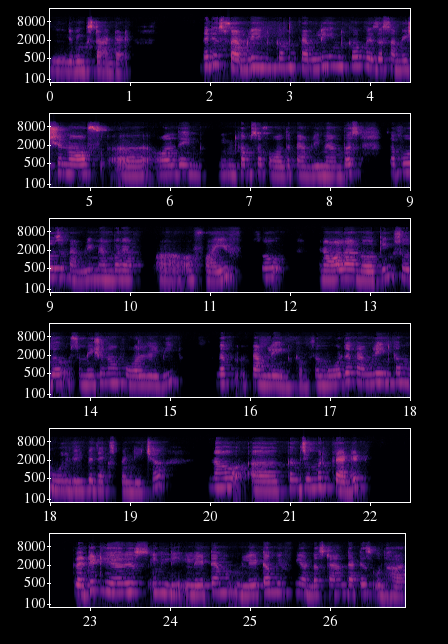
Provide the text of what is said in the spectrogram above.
living standard that is family income family income is a summation of uh, all the in incomes of all the family members suppose a family member of, uh, of five so, and all are working. So the summation of all will be the family income. So more the family income, more will be the expenditure. Now, uh, consumer credit. Credit here is in late term, late term if we understand that is udhar.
